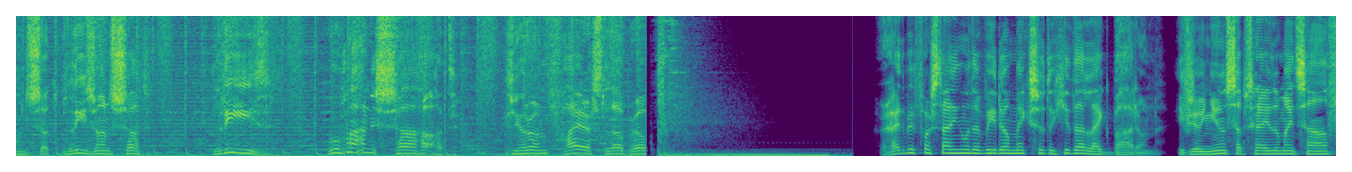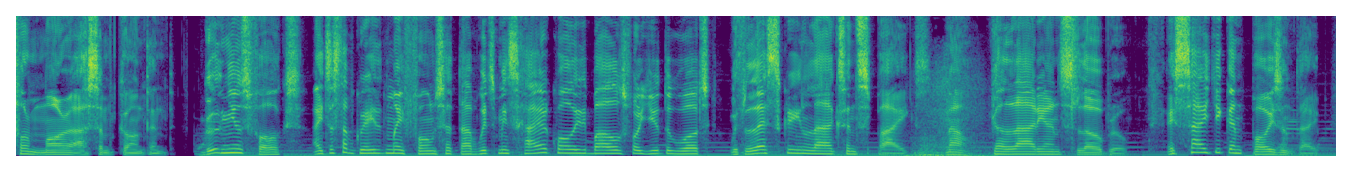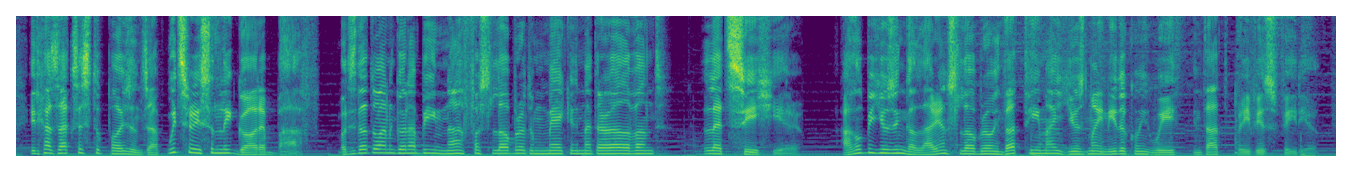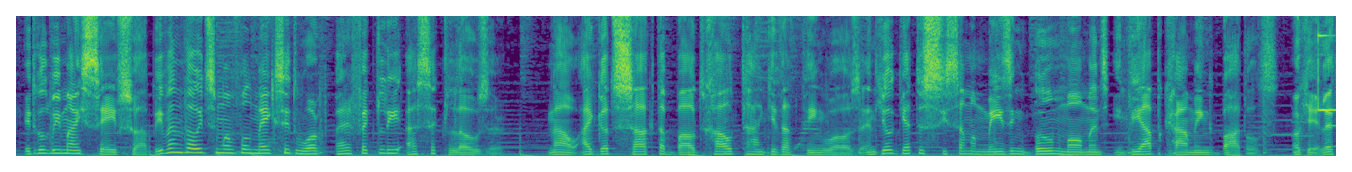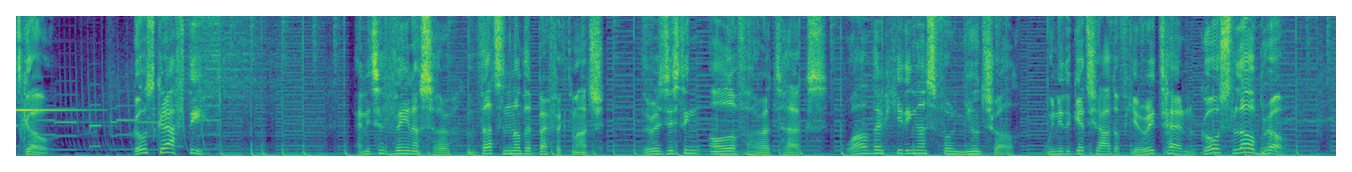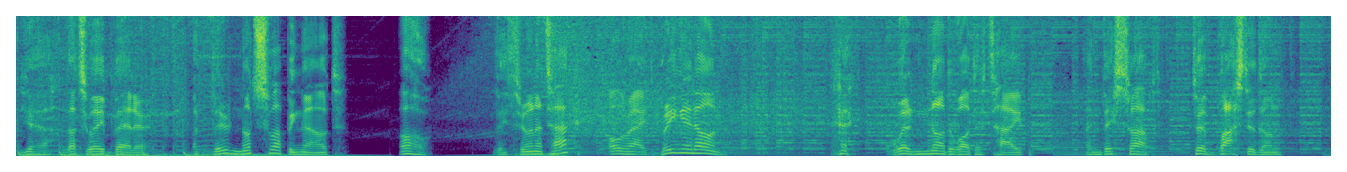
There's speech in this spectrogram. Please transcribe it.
One shot, please, one shot. Please, one shot. You're on fire, Slowbro. Right before starting with the video, make sure to hit that like button. If you're new, subscribe to my channel for more awesome content. Good news folks, I just upgraded my phone setup which means higher quality battles for you to watch with less screen lags and spikes. Now, Galarian Slowbro. A psychic and poison type. It has access to Poison Jab which recently got a buff. But is that one gonna be enough for Slowbro to make it meta relevant? Let's see here. I will be using Galarian Slowbro in that team I used my Nidoqueen with in that previous video. It will be my safe swap, even though its movable makes it work perfectly as a closer. Now, I got shocked about how tanky that thing was, and you'll get to see some amazing boom moments in the upcoming battles. Okay, let's go. Go Scrafty! And it's a Venusaur, that's not the perfect match. They're resisting all of our attacks, while they're hitting us for neutral. We need to get you out of here, return, go Slowbro! Yeah, that's way better. But they're not swapping out. Oh, they threw an attack? Alright, bring it on! We're not water type. And they swapped to a Bastiodon.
